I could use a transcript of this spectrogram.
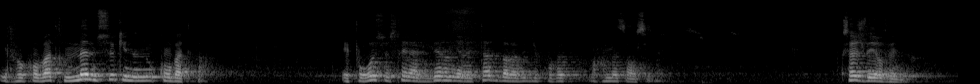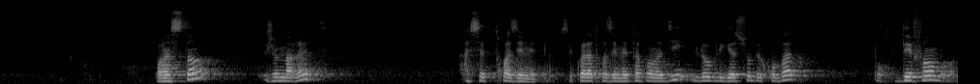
il faut combattre même ceux qui ne nous combattent pas. Et pour eux, ce serait la dernière étape dans la vie du prophète Mohammed. Ça, je vais y revenir. Pour l'instant, je m'arrête à cette troisième étape. C'est quoi la troisième étape? On a dit l'obligation de combattre pour défendre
